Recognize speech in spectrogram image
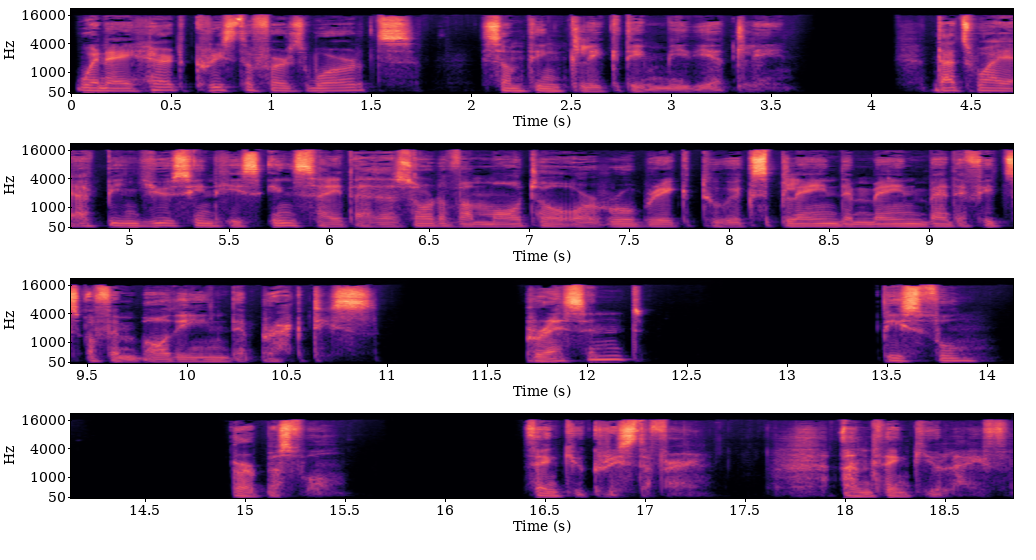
When I heard Christopher's words, something clicked immediately. That's why I've been using his insight as a sort of a motto or rubric to explain the main benefits of embodying the practice present, peaceful, purposeful. Thank you, Christopher. And thank you, life.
